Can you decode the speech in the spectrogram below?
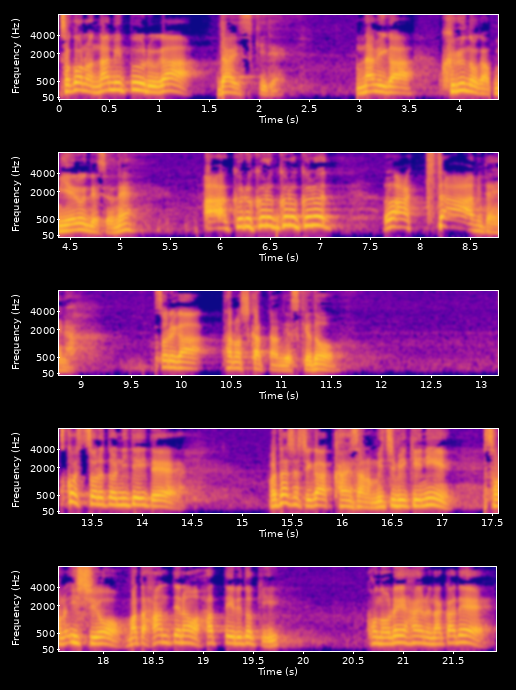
そこの波プールが大好きで、波が来るのが見えるんですよね。ああ、来る来る来る来るうわ来たみたいな。それが楽しかったんですけど、少しそれと似ていて、私たちが神様の導きに、その意志を、またハンテナを張っているとき、この礼拝の中で、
